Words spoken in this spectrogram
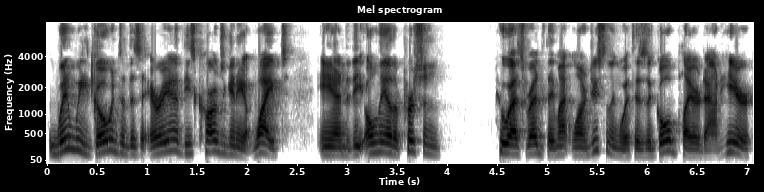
when we go into this area, these cards are going to get wiped, and the only other person who has reds they might want to do something with is a gold player down here,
